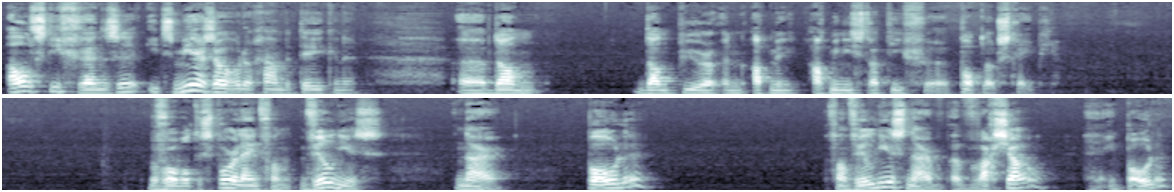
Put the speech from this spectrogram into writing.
als die grenzen iets meer zouden gaan betekenen uh, dan, dan puur een administratief uh, potloodstreepje. Bijvoorbeeld de spoorlijn van Vilnius naar Polen, van Vilnius naar Warschau eh, in Polen.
